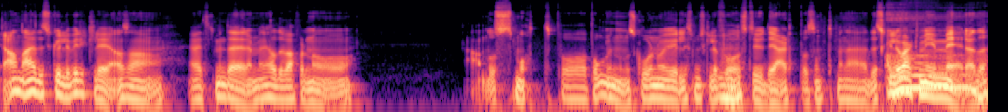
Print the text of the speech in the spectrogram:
Ja, nei, det skulle virkelig Altså, jeg vet ikke med dere, men jeg hadde i hvert fall noe ja, noe smått på, på ungdomsskolen hvor vi liksom skulle få mm. studiehjelp og sånt. Men eh, det skulle jo vært mye mer av det,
